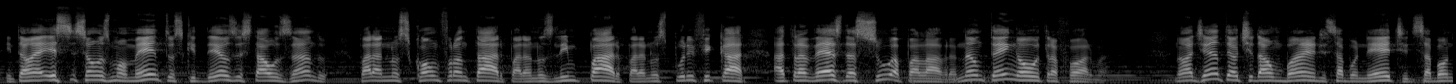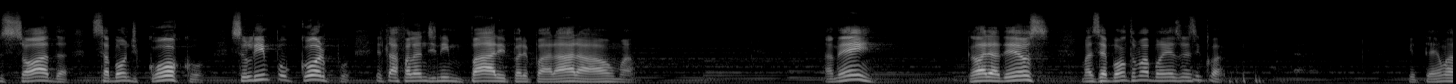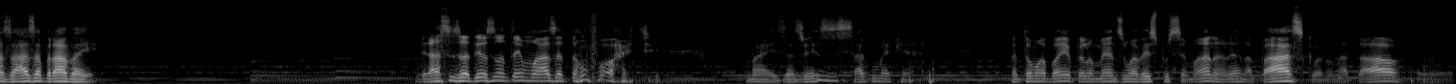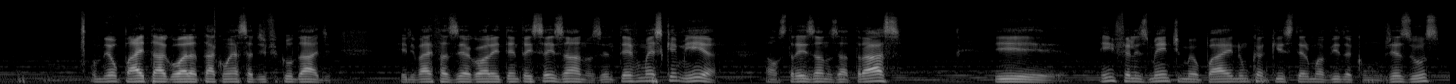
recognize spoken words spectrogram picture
Então, é, esses são os momentos que Deus está usando para nos confrontar, para nos limpar, para nos purificar, através da Sua palavra. Não tem outra forma. Não adianta eu te dar um banho de sabonete, de sabão de soda, de sabão de coco. Isso limpa o corpo. Ele está falando de limpar e preparar a alma. Amém? Glória a Deus. Mas é bom tomar banho às vezes em quando. E tem umas asas bravas aí. Graças a Deus não tem uma asa tão forte. Mas às vezes sabe como é que é. Quando toma banho pelo menos uma vez por semana, né? na Páscoa, no Natal. O meu pai está agora tá com essa dificuldade. Ele vai fazer agora 86 anos. Ele teve uma isquemia há uns três anos atrás. E infelizmente meu pai nunca quis ter uma vida com Jesus.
